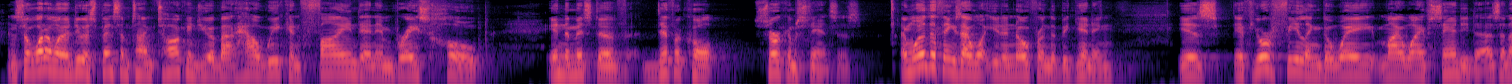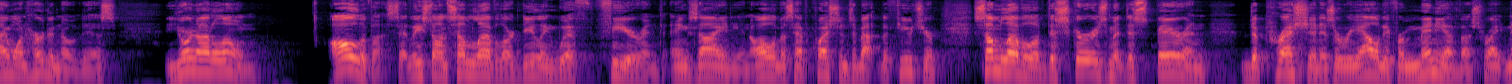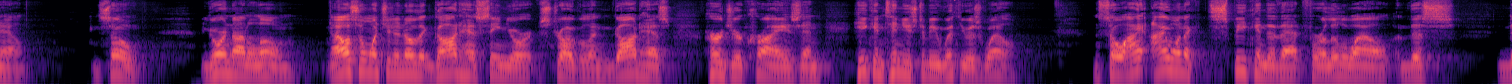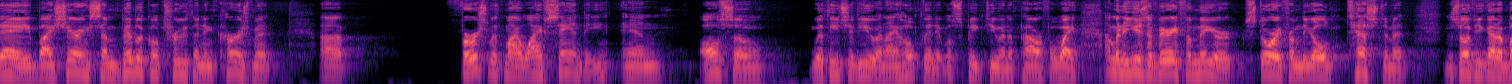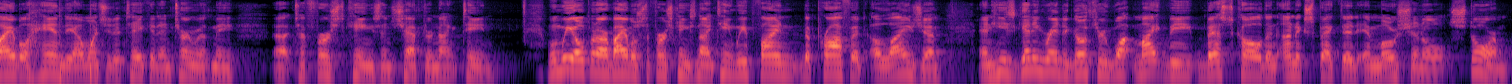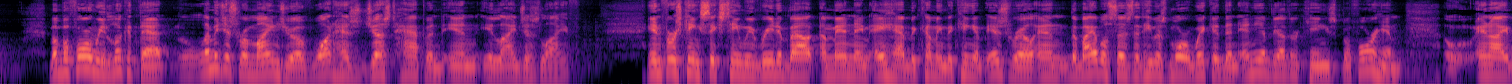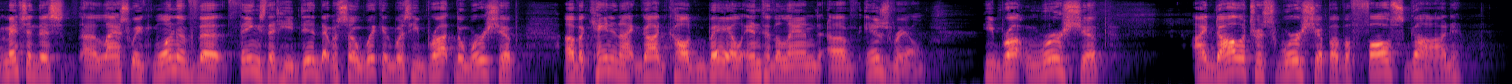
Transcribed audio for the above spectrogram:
And so, what I want to do is spend some time talking to you about how we can find and embrace hope in the midst of difficult circumstances. And one of the things I want you to know from the beginning is if you're feeling the way my wife Sandy does, and I want her to know this, you're not alone. All of us, at least on some level, are dealing with fear and anxiety, and all of us have questions about the future. Some level of discouragement, despair, and depression is a reality for many of us right now. And so, you're not alone. I also want you to know that God has seen your struggle and God has heard your cries and He continues to be with you as well. And so I, I want to speak into that for a little while this day by sharing some biblical truth and encouragement, uh, first with my wife Sandy and also with each of you, and I hope that it will speak to you in a powerful way. I'm going to use a very familiar story from the Old Testament. And so if you've got a Bible handy, I want you to take it and turn with me uh, to 1 Kings in chapter 19. When we open our Bibles to 1 Kings 19, we find the prophet Elijah, and he's getting ready to go through what might be best called an unexpected emotional storm. But before we look at that, let me just remind you of what has just happened in Elijah's life. In 1 Kings 16, we read about a man named Ahab becoming the king of Israel, and the Bible says that he was more wicked than any of the other kings before him. And I mentioned this uh, last week. One of the things that he did that was so wicked was he brought the worship of a Canaanite god called Baal into the land of Israel. He brought worship, idolatrous worship of a false god,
